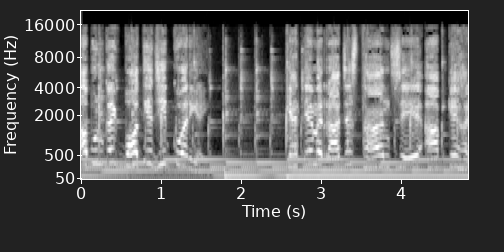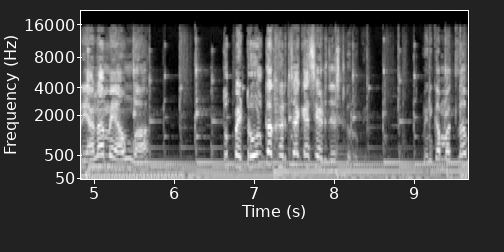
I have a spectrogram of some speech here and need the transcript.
अब उनका एक बहुत ही अजीब क्वारी आई। कहते हैं, मैं राजस्थान से आपके हरियाणा में आऊँगा तो पेट्रोल का खर्चा कैसे एडजस्ट करोगे? मैंने कहा मतलब?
